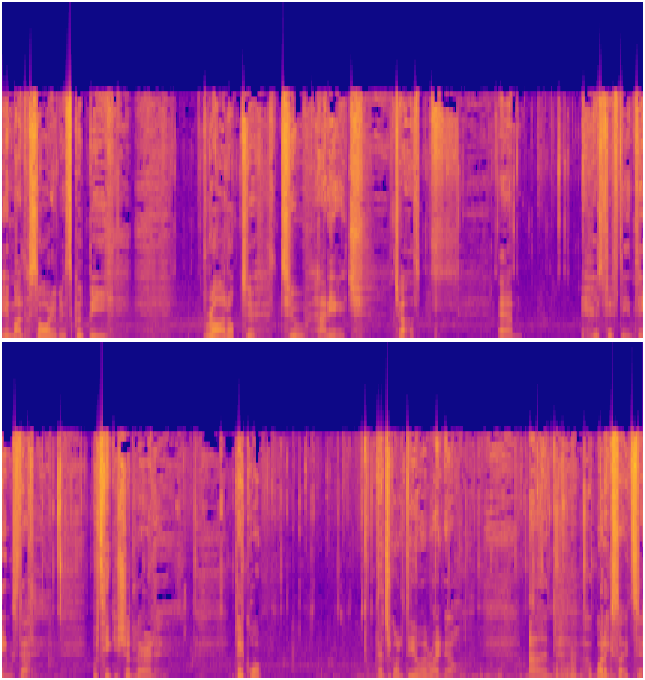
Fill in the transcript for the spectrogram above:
in Montessori, but this could be brought up to, to any age child. Um, here's 15 things that we think you should learn. Pick one that you're going to deal with right now. And what excites you?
